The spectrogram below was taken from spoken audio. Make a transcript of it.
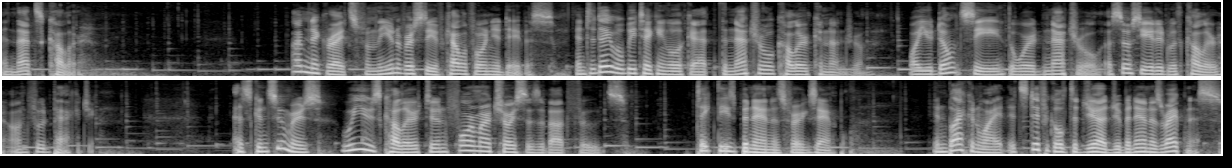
and that's color. I'm Nick Reitz from the University of California, Davis, and today we'll be taking a look at the natural color conundrum, why you don't see the word natural associated with color on food packaging. As consumers, we use color to inform our choices about foods. Take these bananas, for example. In black and white, it's difficult to judge a banana's ripeness,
